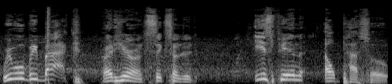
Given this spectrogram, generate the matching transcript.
We will be back right here on 600 ESPN El Paso.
